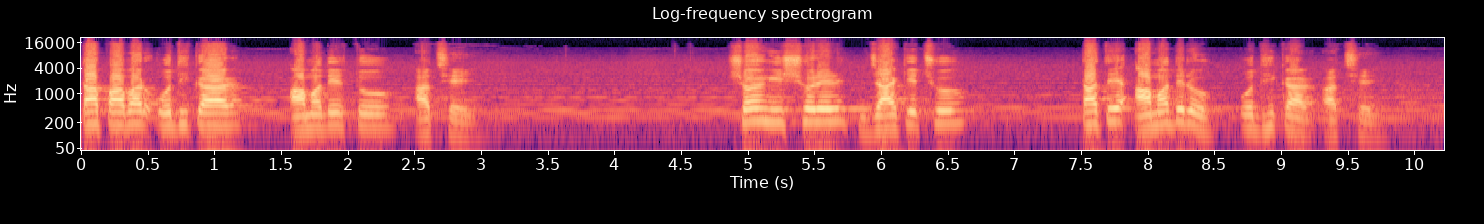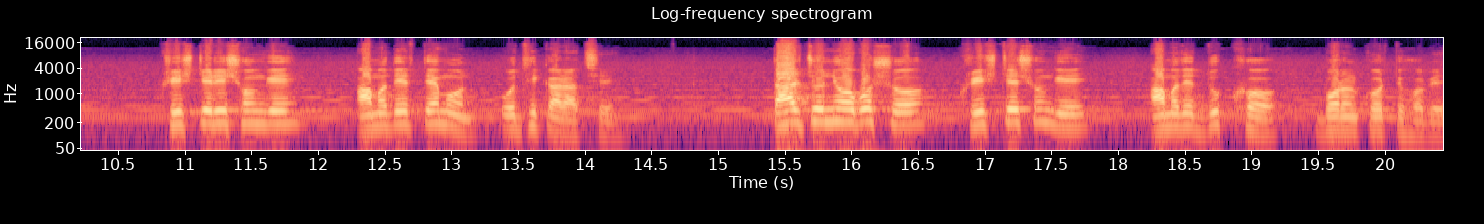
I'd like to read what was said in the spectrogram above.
তা পাবার অধিকার আমাদের তো আছেই। স্বয়ং ঈশ্বরের যা কিছু, তাতে আমাদেরও অধিকার আছে। খ্রিস্টেরই সঙ্গে আমাদের তেমন অধিকার আছে। তার জন্য অবশ্য খ্রিস্টের সঙ্গে আমাদের দুঃখ বরণ করতে হবে।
